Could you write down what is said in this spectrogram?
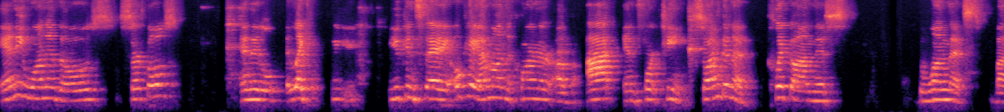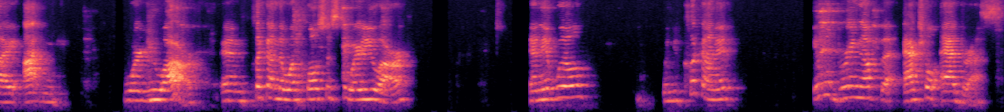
any one of those circles and it'll, like, you, can say, okay, I'm on the corner of Ott and 14th. So I'm gonna click on this, the one that's by Otten, where you are, and click on the one closest to where you are. And it will, when you click on it, it will bring up the actual address.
